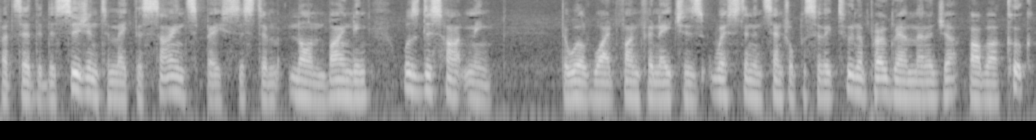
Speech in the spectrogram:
but said the decision to make the science based system non binding was disheartening. The Worldwide Fund for Nature's Western and Central Pacific Tuna Program Manager, Bubba Cook,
